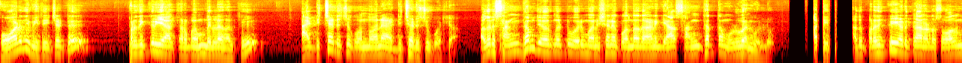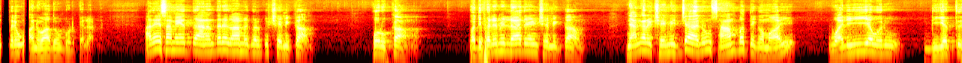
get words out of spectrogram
കോടതി വിധിച്ചിട്ട് പ്രതിക്രിയാക്രമം നിലനിൽക്ക് അടിച്ചടിച്ച് കൊന്നവനെ അടിച്ചടിച്ച് കൊല്ലുക. അതൊരു സംഘം ചേർന്നിട്ട് ഒരു മനുഷ്യനെ കൊന്നതാണെങ്കിൽ ആ സംഘത്തെ മുഴുവൻ കൊല്ലും. അത് അത് പ്രതിക്രിയ എടുക്കാനുള്ള സ്വാതന്ത്ര്യവും അനുവാദവും കൊടുക്കലാണ്. അതേ സമയത്ത് അനന്തരഗാമികൾക്ക് ക്ഷമിക്കാം പൊറുക്കാം പ്രതിഫലമില്ലാതെയും ക്ഷമിക്കാം. ഞങ്ങൾ ക്ഷമിച്ചാലും സാമ്പത്തികമായി വലിയ ഒരു ദിയത്ത്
